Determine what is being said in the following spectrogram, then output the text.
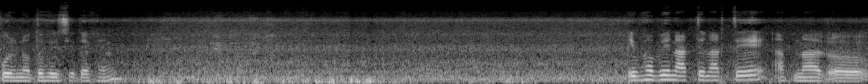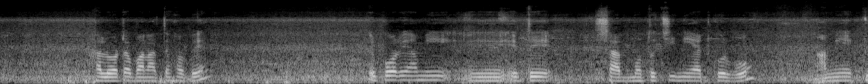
পরিণত হয়েছে, দেখেন। এভাবে নাড়তে নাড়তে আপনার হালুয়াটা বানাতে হবে। এরপরে আমি এতে স্বাদ মতো চিনি অ্যাড করব। আমি একটু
